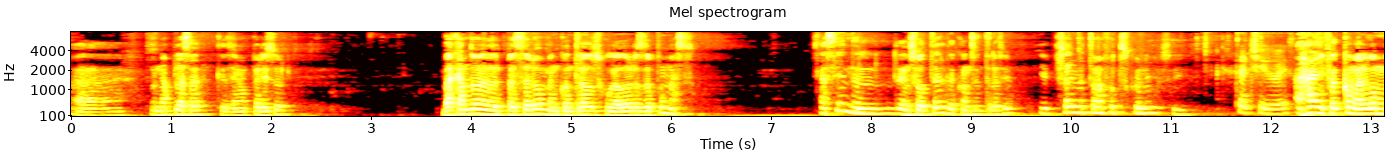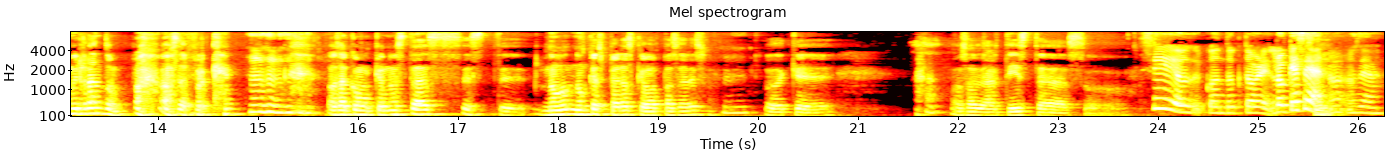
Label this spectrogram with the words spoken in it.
a una plaza que se llama Perisur. Bajando del pecero me encontré a los jugadores de Pumas. Así en, el, en su hotel de concentración. Y pues ahí me tomé fotos con ellos. Y... Está chido eso. Ajá, y fue como algo muy random. o sea, porque. o sea, como que no estás. este no, Nunca esperas que va a pasar eso. O de que. Ajá, o sea, artistas o. Sí, o conductores, lo que sea, ¿no? O sea.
